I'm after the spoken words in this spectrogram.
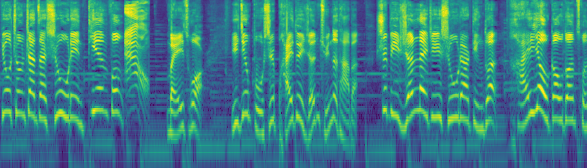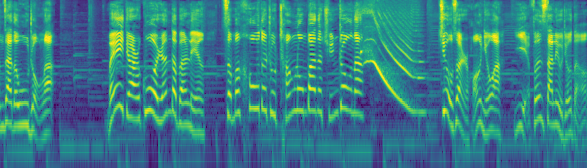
又称站在食物链巅峰，没错，已经捕食排队人群的它们，是比人类这一食物链顶端还要高端存在的物种了。没点过人的本领，怎么 hold 得住长龙般的群众呢？就算是黄牛啊，也分三六九等。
